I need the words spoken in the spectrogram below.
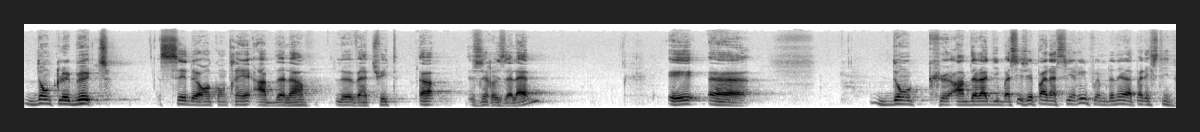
donc le but, c'est de rencontrer Abdallah le 28 à Jérusalem. Et euh, donc, euh, Abdallah dit bah, si je n'ai pas la Syrie, vous pouvez me donner la Palestine.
